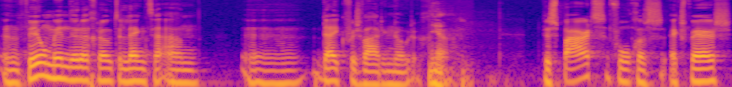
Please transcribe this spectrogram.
een veel mindere grote lengte aan uh, dijkverzwaring nodig. Ja. Bespaart volgens experts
